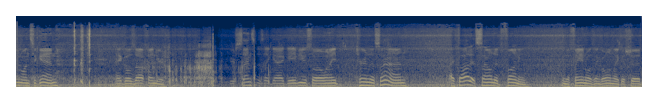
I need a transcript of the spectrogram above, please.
And again, that goes off on your your senses that God gave you. So when I turned this on, I thought it sounded funny, and the fan wasn't going like it should,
